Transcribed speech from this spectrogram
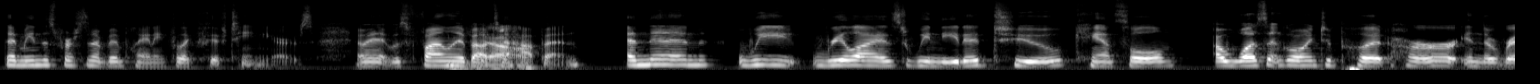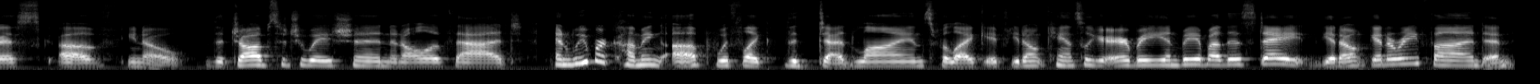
that me and this person have been planning for like 15 years. I mean, it was finally about to happen. And then we realized we needed to cancel. I wasn't going to put her in the risk of, you know, the job situation and all of that. And we were coming up with like the deadlines for like if you don't cancel your Airbnb by this date, you don't get a refund. And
